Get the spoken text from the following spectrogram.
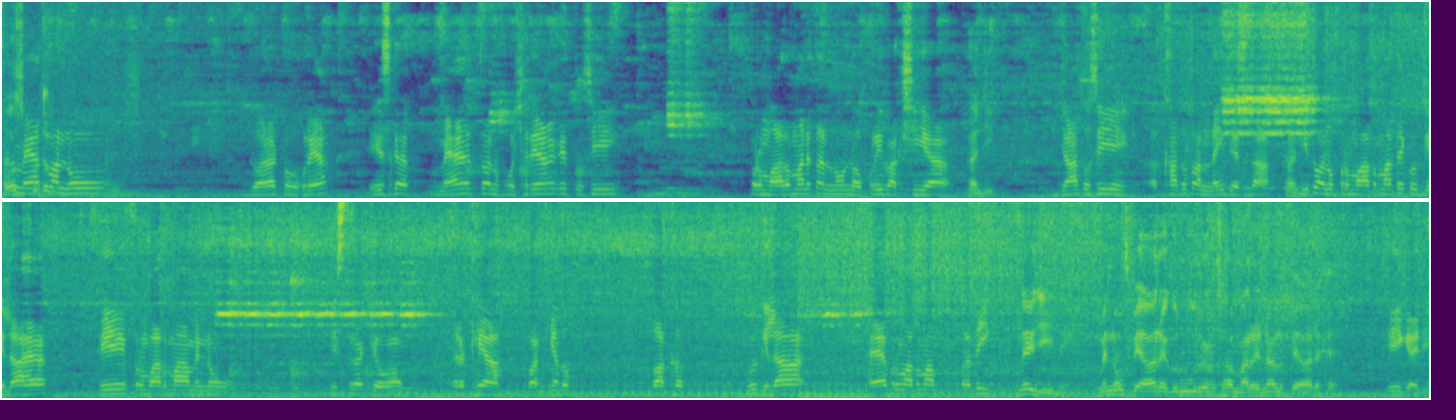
ਸਰ ਮੈਂ ਤੁਹਾਨੂੰ ਦੁਆਰਾ ਟੋਕ ਰਿਹਾ। ਇਸ ਕਰ ਮੈਂ ਤੁਹਾਨੂੰ ਪੁੱਛ ਰਿਹਾ ਕਿ ਤੁਸੀਂ ਪਰਮਾਤਮਾ ਨੇ ਤੁਹਾਨੂੰ ਨੌਕਰੀ ਬਖਸ਼ੀ ਆ। ਹਾਂਜੀ। ਜਾਂ ਤੁਸੀਂ ਅੱਖਾਂ ਤੋਂ ਤੁਹਾਨੂੰ ਨਹੀਂ ਦਿਸਦਾ। ਕੀ ਤੁਹਾਨੂੰ ਪ੍ਰਮਾਤਮਾ ਤੇ ਕੋਈ ਗਿਲਾ ਹੈ? ਕਿ ਪ੍ਰਮਾਤਮਾ ਮੈਨੂੰ ਇਸ ਤਰ੍ਹਾਂ ਕਿਉਂ ਰੱਖਿਆ? ਬਾਕੀਆਂ ਤੋਂ ਵੱਖ ਕੋਈ ਗਿਲਾ ਹੈ ਪ੍ਰਮਾਤਮਾ ਪ੍ਰਤੀ? ਨਹੀਂ ਜੀ ਨਹੀਂ। ਮੈਨੂੰ ਪਿਆਰ ਹੈ ਗੁਰੂ ਗ੍ਰੰਥ ਸਾਹਿਬ ਮਹਾਰਾਜ ਨਾਲ ਪਿਆਰ ਹੈ। ਠੀਕ ਹੈ ਜੀ।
